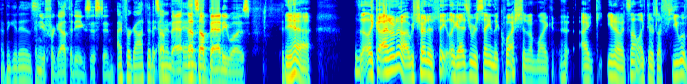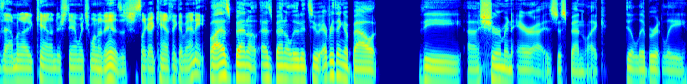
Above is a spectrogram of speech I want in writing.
I think it is. And you forgot that he existed. I forgot that. That's how bad. and- That's how bad he was. Yeah. Like I don't know. I was trying to think. Like as you were saying the question, I'm like, I you know, it's not like there's a few of them, and I can't understand which one it is. It's just like I can't think of any. Well, as Ben as Ben alluded to, everything about the uh, Sherman era has just been like deliberately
